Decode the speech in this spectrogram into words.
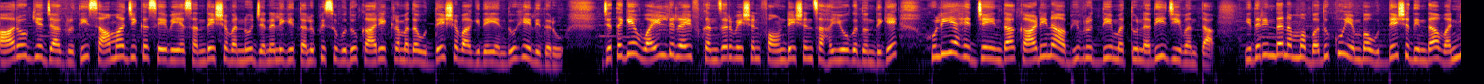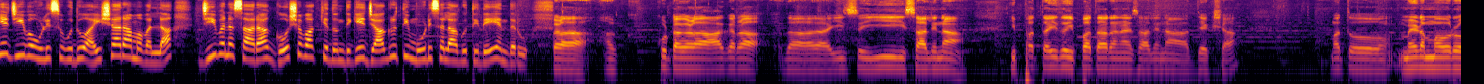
ಆರೋಗ್ಯ ಜಾಗೃತಿ, ಸಾಮಾಜಿಕ ಸೇವೆಯ ಸಂದೇಶವನ್ನು ಜನರಿಗೆ ತಲುಪಿಸುವುದು ಕಾರ್ಯಕ್ರಮದ ಉದ್ದೇಶವಾಗಿದೆ ಎಂದು ಹೇಳಿದರು. ಜತೆಗೆ ವೈಲ್ಡ್ ಲೈಫ್ ಕನ್ಸರ್ವೇಷನ್ ಫೌಂಡೇಶನ್ ಸಹಯೋಗದೊಂದಿಗೆ ಹುಲಿಯ ಹೆಜ್ಜೆಯಿಂದ ಕಾಡಿನ ಅಭಿವೃದ್ಧಿ ಮತ್ತು ನದಿ ಜೀವಂತ. ಇದರಿಂದ ನಮ್ಮ ಬದುಕು ಎಂಬ ಉದ್ದೇಶದಿಂದ ವನ್ಯಜೀವ ಉಳಿಸುವುದು ಐಷಾರಾಮವಲ್ಲ, ಜೀವನಸಾರ ಘೋಷವಾಕ್ಯದೊಂದಿಗೆ ಜಾಗೃತಿ ಮೂಡಿಸಲಾಗುತ್ತಿದೆ ಎಂದರು. ಗಳ, ಕೂಟಗಳ ಆಗರ ಈ ಸಾಲಿನ ಇಪ್ಪತ್ತೈದು, ಇಪ್ಪತ್ತಾರನೇ ಸಾಲಿನ ಅಧ್ಯಕ್ಷ ಮತ್ತು ಮೇಡಮ್ ಅವರು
